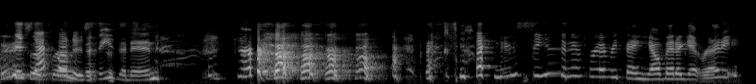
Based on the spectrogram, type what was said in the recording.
Bitch, that's my new seasoning. That's my new seasoning for everything. Y'all better get ready.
